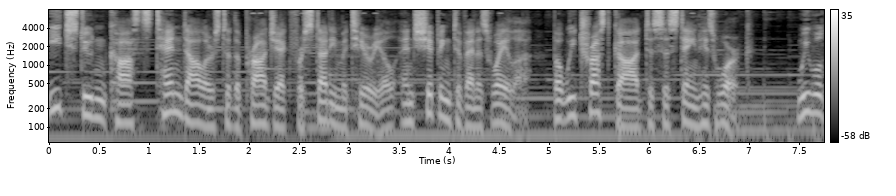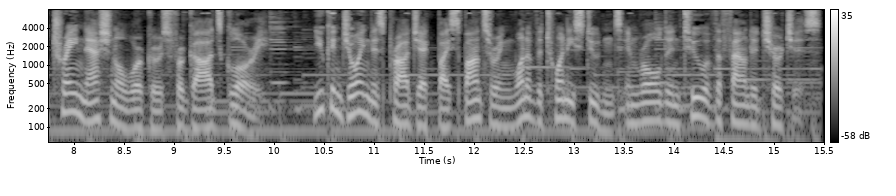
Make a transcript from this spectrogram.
Each student costs $10 to the project for study material and shipping to Venezuela, but we trust God to sustain his work. We will train national workers for God's glory. You can join this project by sponsoring one of the 20 students enrolled in two of the founded churches.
